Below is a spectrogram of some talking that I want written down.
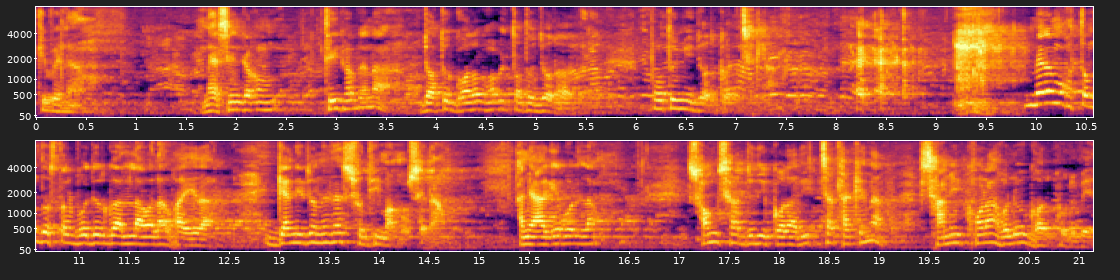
কি বললাম মেশিন যখন ঠিক হবে না, যত গরম হবে তত জোর হবে। প্রথমেই জোর করছিল মেরে মহত্তম দোস্তর বুজুর্গ আল্লাহওয়ালা ভাইয়েরা। জ্ঞানীজনেরা সুধী মানুষেরা। আমি আগে বললাম সংসার যদি করার ইচ্ছা থাকে না স্বামী খোঁড়া হলেও ঘর করবে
